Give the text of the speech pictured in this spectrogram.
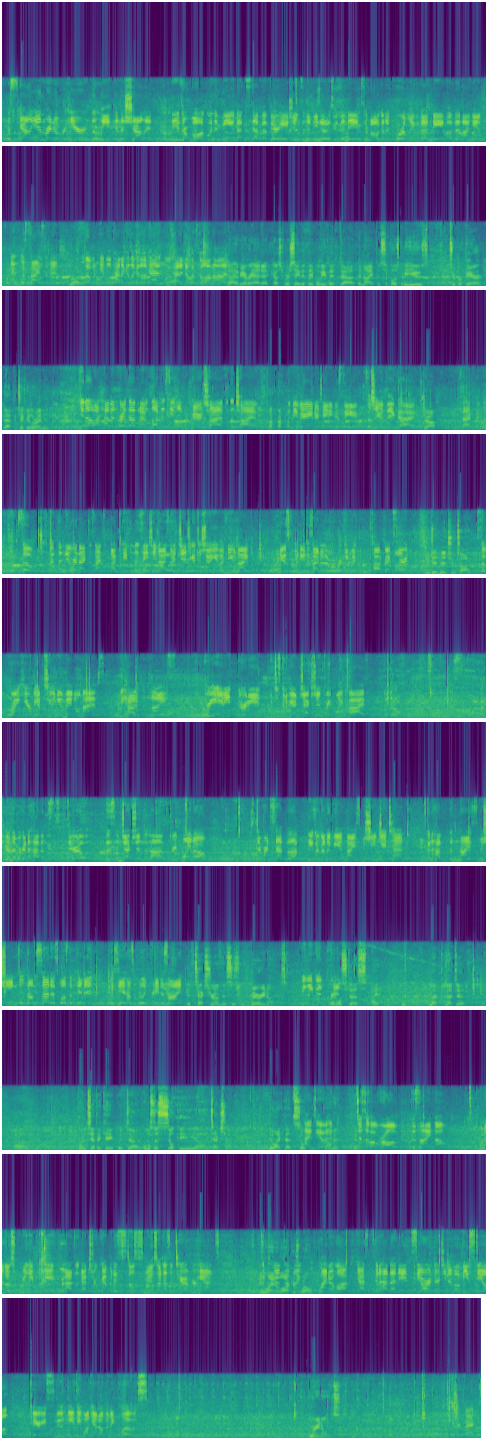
the scallion right over here, the leek, and the shallot. These are all going to be that step-up variations, and if you notice with the names, they're all going to correlate with the name of the onion and the size of it. Right. So when people kind of get look at look at it, you kind of know what's going on. Now, have you ever had a customer say that they believe that uh, the knife is supposed to be used to prepare that particular onion? With chive. It'd be very entertaining to see, especially a big guy. Yeah. Exactly. So with the newer knife designs, I believe in the ZT knives, I did get to show you a new knife produced from a new designer that we're working with, Todd Rexford. You did mention Todd. So right here we have two new manual knives. We have the nice 380-30, which is going to be our injection 3.5. And then we're going to have a zero, this injection um, 3.0. Different step up. These are going to be a nice machine G10. It's going to have the nice machined thumb stud as well as the pivot. You'll see it has a really pretty design. The texture on this is very nice. Really good grip. Almost a, s- I, not, not to uh, pontificate, but uh, almost a silky uh, texture. You like that silky I do. Comment? just the overall design though, it's one of those really pretty, adds extra grip, but it's still smooth so it doesn't tear up your hands. And liner lock as well. Liner lock, yes. It's going to have that 8CR13 MOV steel. Very smooth, easy one hand open and close. Very nice. Perfect.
